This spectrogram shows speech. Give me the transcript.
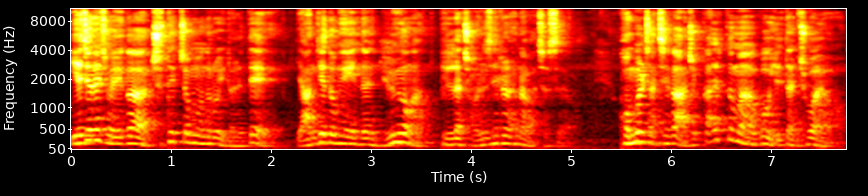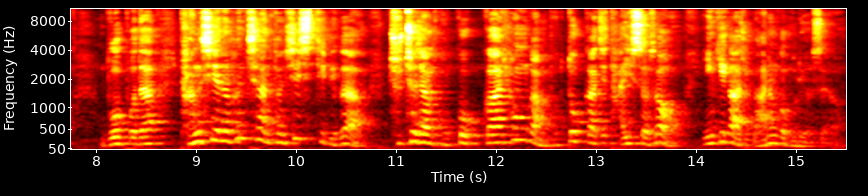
예전에 저희가 주택 전문으로 일할 때 양재동에 있는 유명한 빌라 전세를 하나 마쳤어요. 건물 자체가 아주 깔끔하고 일단 좋아요. 무엇보다 당시에는 흔치 않던 CCTV가 주차장 곳곳과 현관, 복도까지 다 있어서 인기가 아주 많은 건물이었어요.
